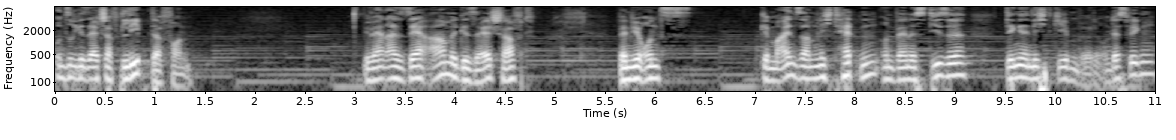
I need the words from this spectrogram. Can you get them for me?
Unsere Gesellschaft lebt davon. Wir wären eine sehr arme Gesellschaft, wenn wir uns gemeinsam nicht hätten und wenn es diese Dinge nicht geben würde. Und deswegen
